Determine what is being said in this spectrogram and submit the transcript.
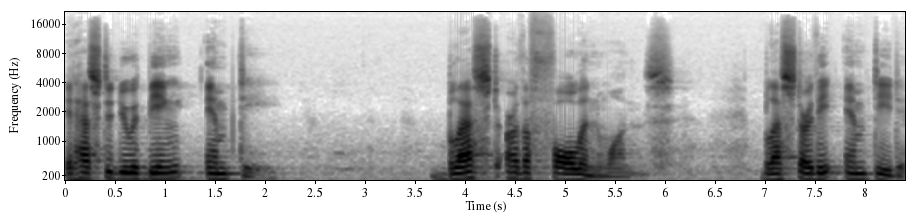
It has to do with being empty. Blessed are the fallen ones. Blessed are the emptied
